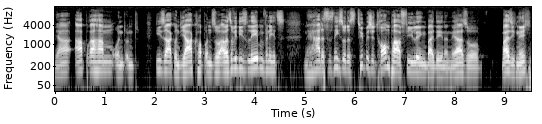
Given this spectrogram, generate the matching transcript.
ja, Abraham und, und Isaac und Jakob und so, aber so wie dieses Leben finde ich jetzt naja, das ist nicht so das typische Traumpaar-Feeling bei denen, ja, so, weiß ich nicht.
